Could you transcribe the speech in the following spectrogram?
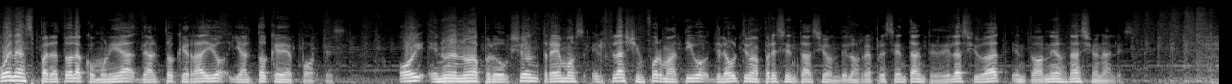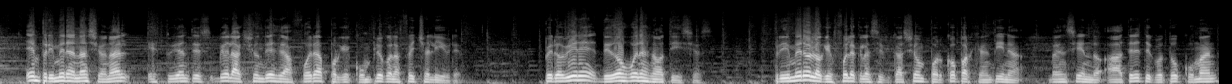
Buenas para toda la comunidad de Altoque Radio y Altoque Deportes. Hoy en una nueva producción traemos el flash informativo de la última presentación de los representantes de la ciudad en torneos nacionales. En Primera Nacional, Estudiantes vio la acción desde afuera porque cumplió con la fecha libre. Pero viene de dos buenas noticias. Primero lo que fue la clasificación por Copa Argentina, venciendo a Atlético Tucumán,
